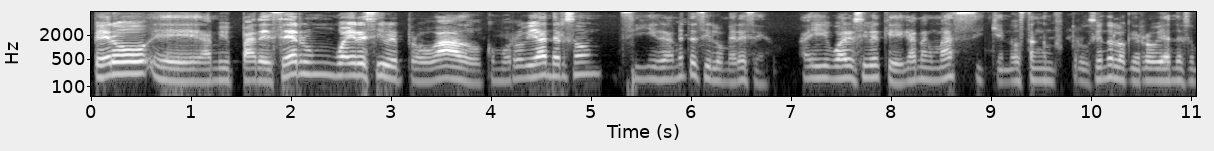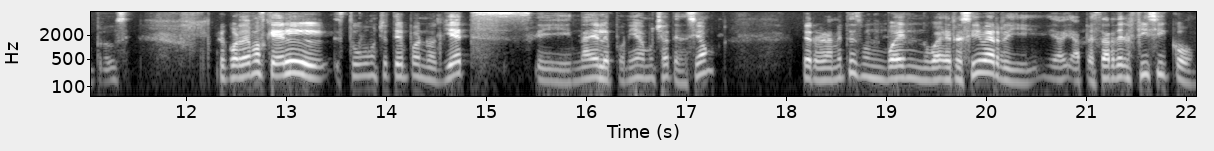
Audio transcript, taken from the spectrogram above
pero eh, a mi parecer un wide receiver probado como Robbie Anderson, sí, realmente sí lo merece. Hay wide receivers que ganan más y que no están produciendo lo que Robbie Anderson produce. Recordemos que él estuvo mucho tiempo en los Jets y nadie le ponía mucha atención, pero realmente es un buen wide receiver y a pesar del físico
